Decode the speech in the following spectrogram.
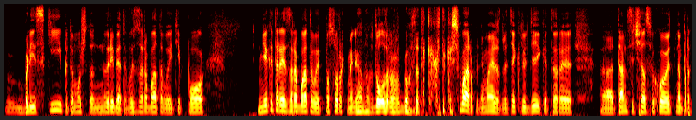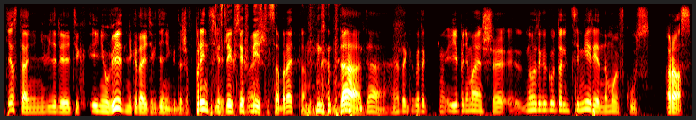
близки, потому что, ну, ребята, вы зарабатываете по... Некоторые зарабатывают по 40 миллионов долларов в год. Это какой-то кошмар, понимаешь? Для тех людей, которые э, там сейчас выходят на протесты, они не видели этих и не увидят никогда этих денег, даже в принципе. Если их всех понимаешь? вместе собрать, то... Да, да. Это какой-то... И понимаешь, э, ну это какое-то лицемерие на мой вкус. Раз.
